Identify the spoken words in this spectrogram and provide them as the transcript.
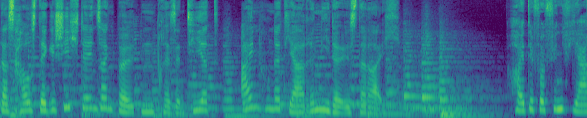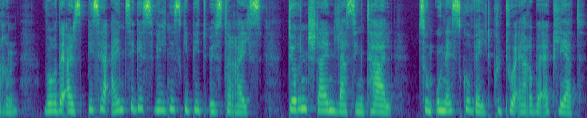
Das Haus der Geschichte in St. Pölten präsentiert 100 Jahre Niederösterreich. Heute vor fünf Jahren wurde als bisher einziges Wildnisgebiet Österreichs Dürrenstein-Lassingtal zum UNESCO-Weltkulturerbe erklärt.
